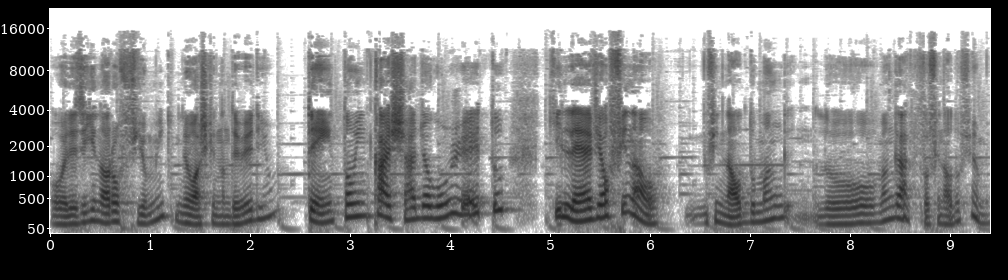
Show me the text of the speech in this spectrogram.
ou eles ignoram o filme, eu acho que não deveriam, tentam encaixar de algum jeito que leve ao final, final do manga, do mangá, que foi o final do filme.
